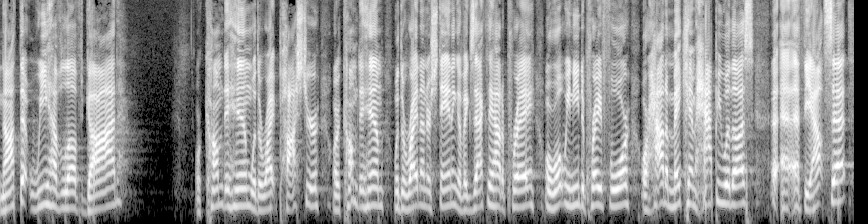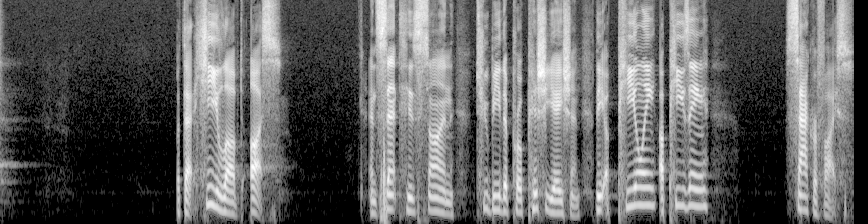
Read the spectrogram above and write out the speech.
Not that we have loved God or come to Him with the right posture or come to Him with the right understanding of exactly how to pray or what we need to pray for or how to make Him happy with us at the outset, but that He loved us and sent His Son to be the propitiation, the appealing, appeasing sacrifice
